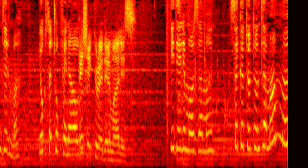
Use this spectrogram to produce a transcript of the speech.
Kandırma. Yoksa çok fena olur. Teşekkür ederim Alice. Gidelim o zaman. Sıkı tutun tamam mı?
